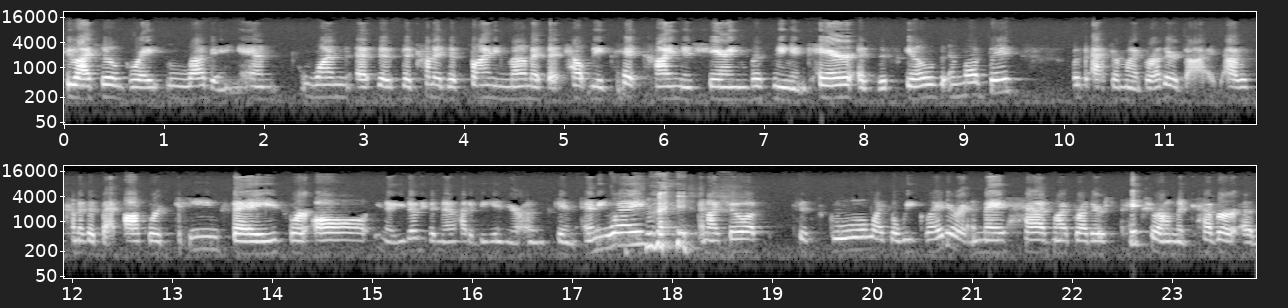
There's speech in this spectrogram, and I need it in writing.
do I feel great loving? And one, uh, the, the kind of defining moment that helped me pick kindness, sharing, listening, and care as the skills in Love Big was after my brother died. I was kind of at that awkward teen phase where all, you know, you don't even know how to be in your own skin anyway. Right. And I show up to school like a week later and they had my brother's picture on the cover of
